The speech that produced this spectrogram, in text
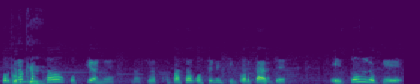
Porque han pasado cuestiones, ¿no es cierto? Han pasado cuestiones importantes. Eh, todo lo que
